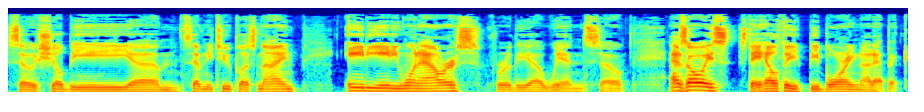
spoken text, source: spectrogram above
so she'll be um, 72 plus nine. 80 81 hours for the uh, win. So, as always, stay healthy, be boring, not epic.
